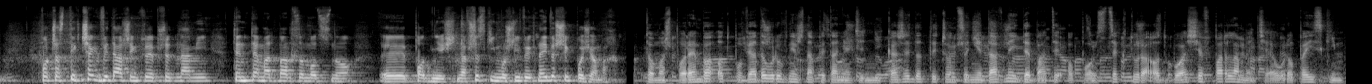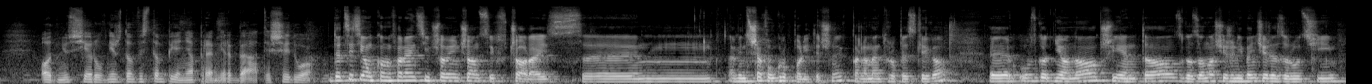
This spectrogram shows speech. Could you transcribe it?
podczas tych trzech wydarzeń, które przed nami, ten temat bardzo mocno y, podnieść na wszystkich możliwych, najwyższych poziomach. Tomasz Poręba odpowiadał również na pytania dziennikarzy dotyczące niedawnej debaty o Polsce, która odbyła się w Parlamencie Europejskim. Odniósł się również do wystąpienia premier Beaty Szydło. Decyzją konferencji przewodniczących wczoraj, z, ym, a więc szefów grup politycznych Parlamentu Europejskiego, y, uzgodniono, przyjęto, zgodzono się, że nie będzie rezolucji y,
